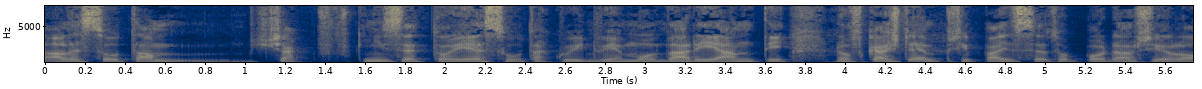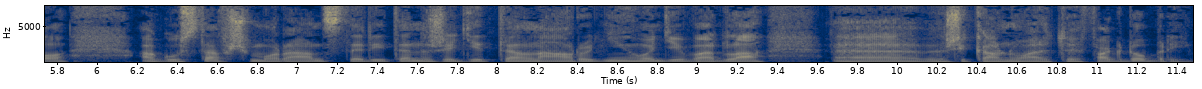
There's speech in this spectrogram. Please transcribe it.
ale jsou tam, však v knize to je, jsou takové dvě varianty. No v každém případě se to podařilo a Gustav Šmoránc, tedy ten ředitel Národního divadla, eh, říkal, no ale to je fakt dobrý.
